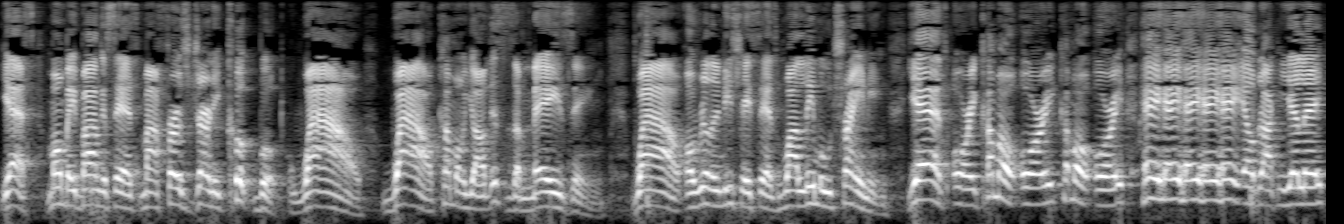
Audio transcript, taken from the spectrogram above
Yes, Mombe Bonga says my first journey cookbook. Wow. Wow. Come on, y'all. This is amazing. Wow. Oh, Aurelia Niche says Walimu training. Yes, Ori. Come on, Ori. Come on, Ori. Hey, hey, hey, hey, hey, El Yele.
